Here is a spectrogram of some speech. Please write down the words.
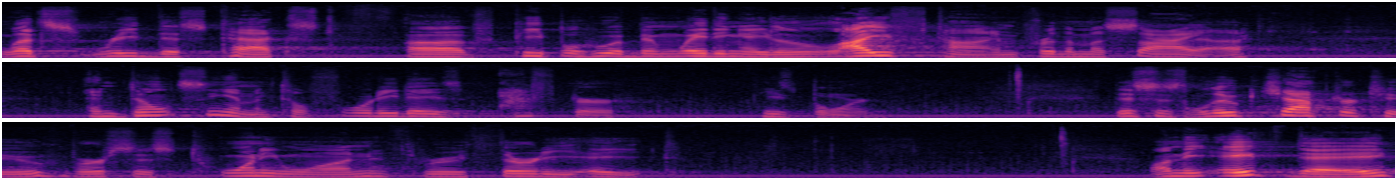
let's read this text of people who have been waiting a lifetime for the Messiah and don't see him until 40 days after he's born. This is Luke chapter 2, verses 21 through 38. On the eighth day,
